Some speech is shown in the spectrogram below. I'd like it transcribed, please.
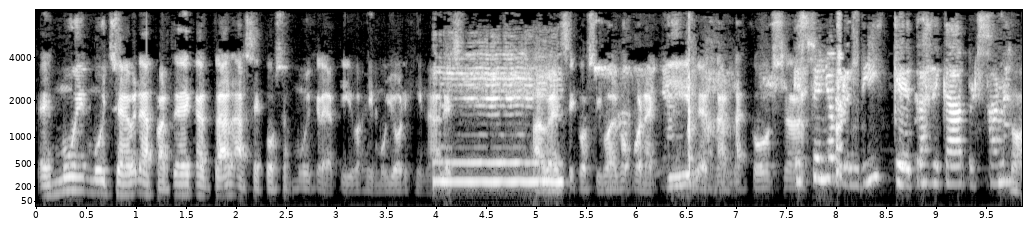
es muy, muy chévere. Aparte de cantar, hace cosas muy creativas y muy originales. A ver si consigo algo por aquí, leer tantas cosas. Este año aprendí que detrás de cada persona. voy,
